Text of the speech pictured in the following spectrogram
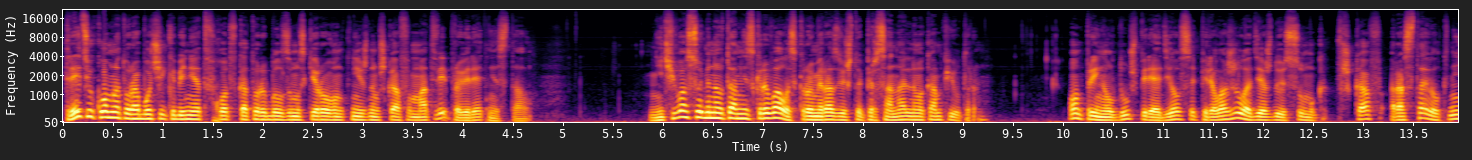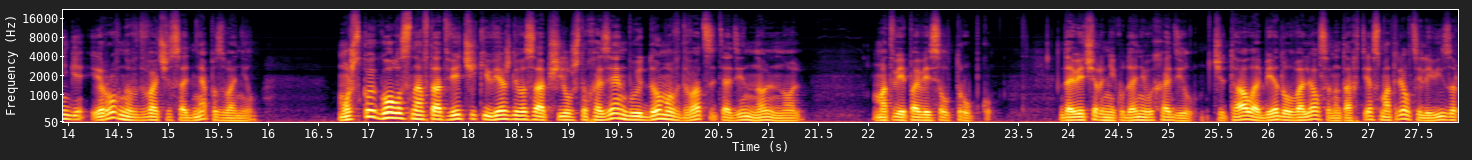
Третью комнату, рабочий кабинет, вход в который был замаскирован книжным шкафом, Матвей проверять не стал. Ничего особенного там не скрывалось, кроме разве что персонального компьютера. Он принял душ, переоделся, переложил одежду из сумок в шкаф, расставил книги и ровно в два часа дня позвонил. Мужской голос на автоответчике вежливо сообщил, что хозяин будет дома в 21.00. Матвей повесил трубку. До вечера никуда не выходил. Читал, обедал, валялся на тахте, смотрел телевизор.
